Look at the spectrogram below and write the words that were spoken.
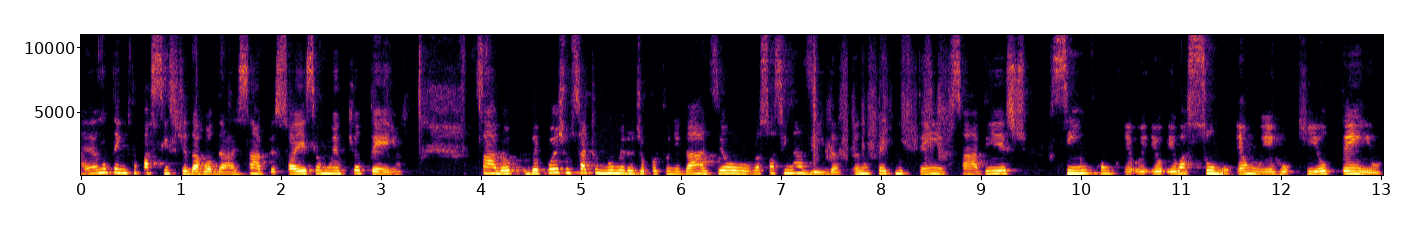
ah, eu não tenho muita paciência de dar rodagem, sabe, pessoal? Esse é um erro que eu tenho. Sabe, eu, depois de um certo número de oportunidades, eu, eu sou assim na vida. Eu não perco muito tempo, sabe? E este, sim, eu, eu, eu, assumo, é um erro que eu tenho.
